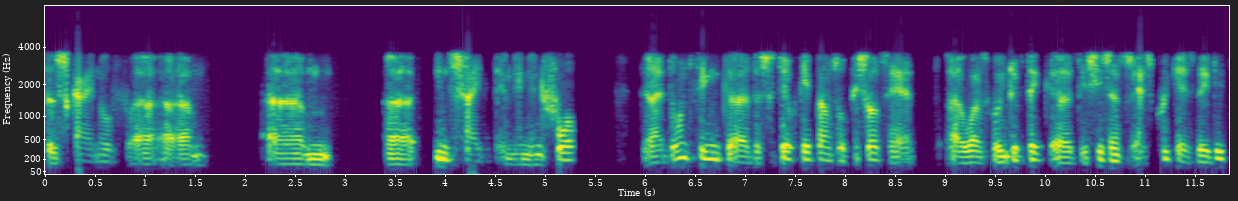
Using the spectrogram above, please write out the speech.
this kind of um, um, insight and, and I don't think the City of Cape Town's officials had was going to take decisions as quick as they did.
